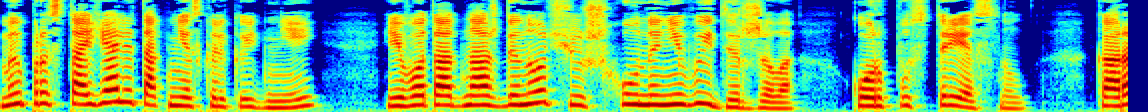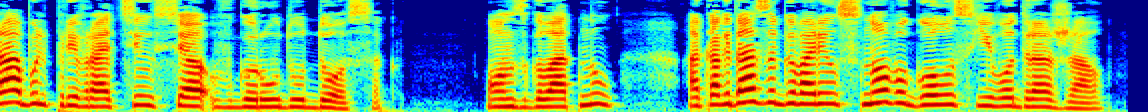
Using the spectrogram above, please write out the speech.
Мы простояли так несколько дней, и вот однажды ночью шхуна не выдержала, корпус треснул. Корабль превратился в груду досок. Он сглотнул, а когда заговорил снова, голос его дрожал —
